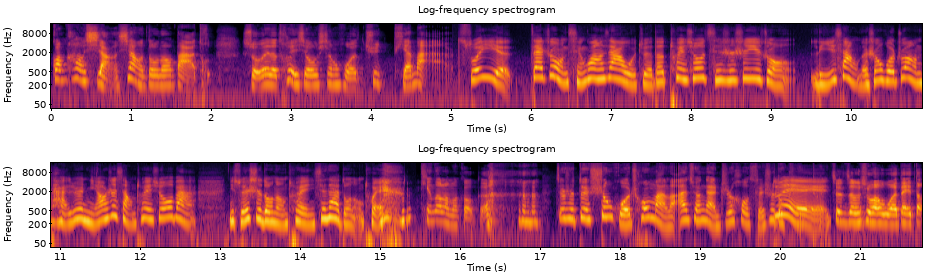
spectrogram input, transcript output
光靠想象都能把退所谓的退休生活去填满。所以在这种情况下，我觉得退休其实是一种理想的生活状态。就是你要是想退休吧，你随时都能退，你现在都能退。听到了吗，狗哥？就是对生活充满了安全感之后，随时都可以对，真正说，我得等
